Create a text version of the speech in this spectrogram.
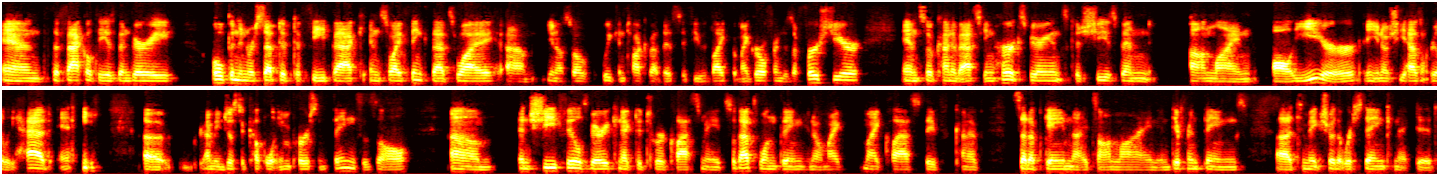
and the faculty has been very open and receptive to feedback. And so I think that's why, um, you know, so we can talk about this if you would like. But my girlfriend is a first year, and so kind of asking her experience because she's been online all year. You know, she hasn't really had any. Uh, I mean, just a couple in-person things is all. Um, and she feels very connected to her classmates. So that's one thing, you know, my my class they've kind of set up game nights online and different things uh, to make sure that we're staying connected.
